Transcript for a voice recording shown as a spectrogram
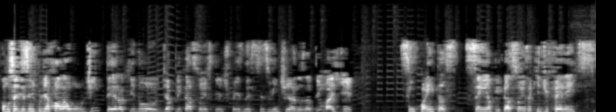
Como você disse, a gente podia falar o dia inteiro aqui do, de aplicações que a gente fez nesses 20 anos. Né? Eu tenho mais de 50, 100 aplicações aqui diferentes,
